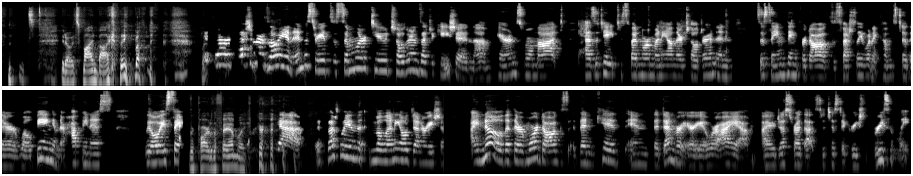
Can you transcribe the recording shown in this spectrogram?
you know, it's mind boggling, but, it's a recession resilient industry. It's similar to children's education. Um, parents will not hesitate to spend more money on their children. And it's the same thing for dogs, especially when it comes to their well being and their happiness. We always say they're part of the family. yeah, especially in the millennial generation. I know that there are more dogs than kids in the Denver area where I am. I just read that statistic re- recently.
